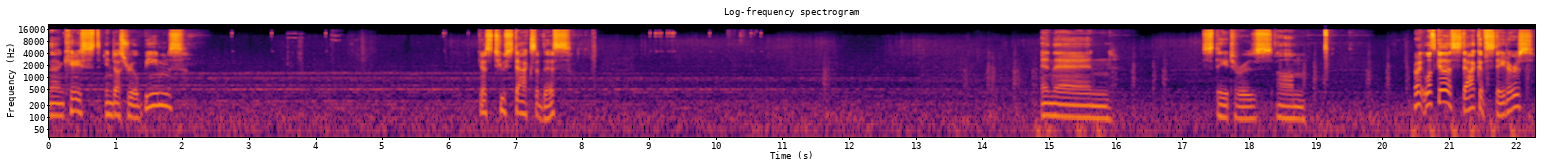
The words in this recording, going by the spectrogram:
Now, encased industrial beams. Guess two stacks of this. And then stators. Um, right, let's get a stack of stators.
